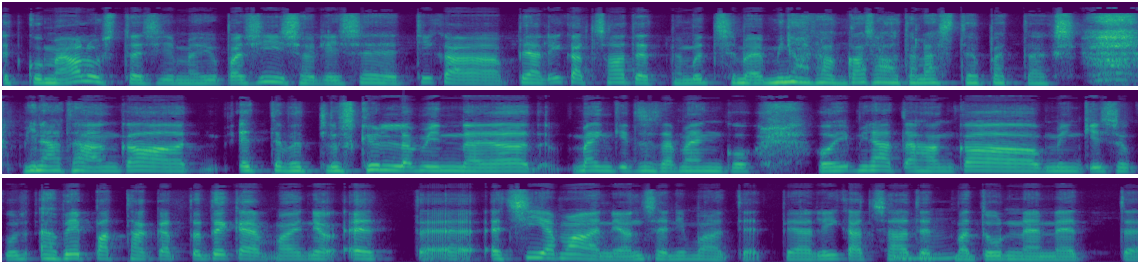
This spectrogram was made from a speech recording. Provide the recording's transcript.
et kui me alustasime, juba siis oli see, et iga, peale igat saadet me mõtlesime, mina tahan ka saada lasteõpetajaks. mina tahan ka ettevõtluskülla minna ja mängida seda mängu või mina tahan ka mingisugust äh, vepat hakata tegema, on ju, et, et siiamaani on see niimoodi, et peale igat saadet mm -hmm. ma tunnen, et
